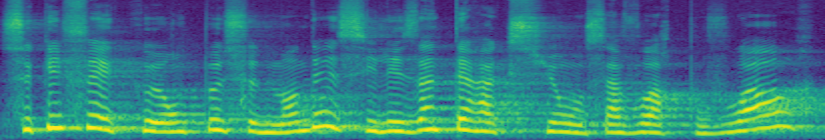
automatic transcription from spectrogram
Ce qui fait qu'on peut se demander si les interactions savoir-pouvoir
